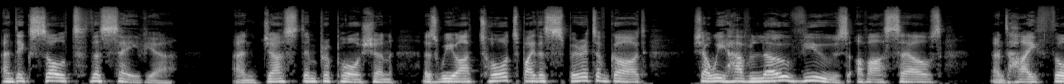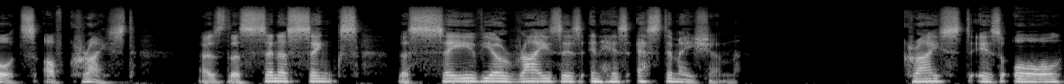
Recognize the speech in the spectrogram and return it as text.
and exalt the Saviour, and just in proportion as we are taught by the Spirit of God, shall we have low views of ourselves and high thoughts of Christ as the sinner sinks, the Saviour rises in his estimation. Christ is all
